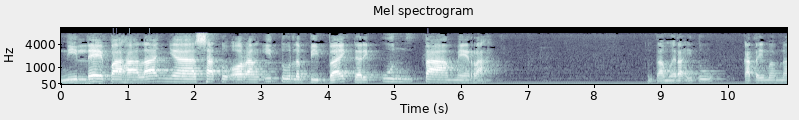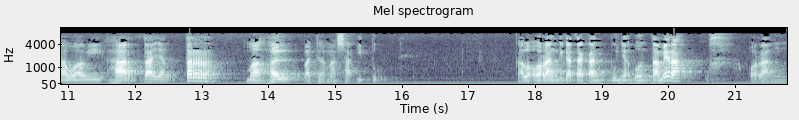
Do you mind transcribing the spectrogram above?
Nilai pahalanya satu orang itu lebih baik dari unta merah. Unta merah itu kata Imam Nawawi harta yang termahal pada masa itu. Kalau orang dikatakan punya unta merah, wah, orang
